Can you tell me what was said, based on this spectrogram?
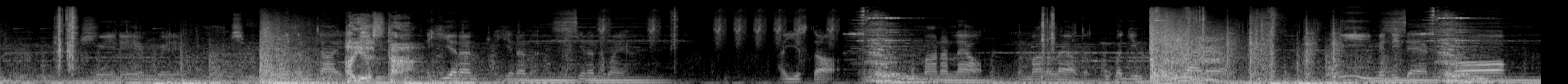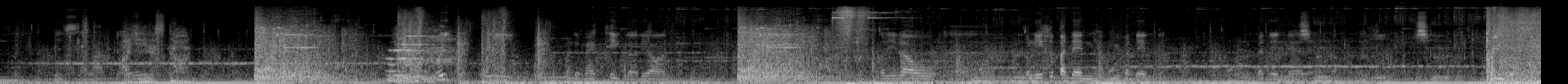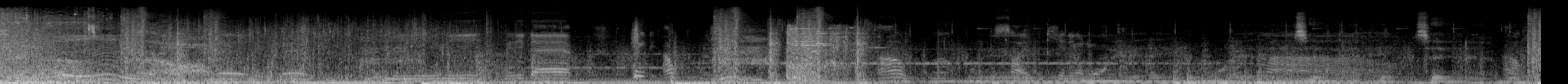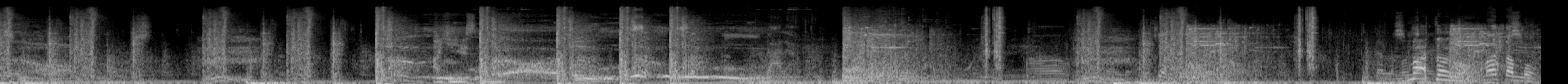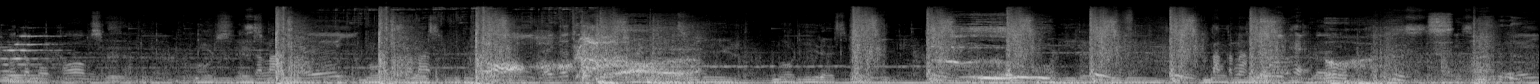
มวยเนมมวยเนมไม่สนใจ Ahí está. ไอ้เฮียนั่นไอ้เฮียนั่นอะไอ้เฮียนั่นทำไมอะ ไอ้ยีสตอมันมานั่นแล้ว มันมานั่นแล้ว แต่กูก็ยิงปืนไม่ได้แล้วอุ้ยไม่ได้แดกหรอกไอ้สลัดเลย Ahí están. เฮ้ยเฮ้ยเดอะแม็กทิกเหรอดิออนตอนนี้เราตรงนี้คือประเด็นครับมีประเด็นประเด็นแน่เลยเฮ้ย Sí. อืมเลยเลยมีมีไม่ได้แดกเฮ้ยเอ้าเอ้า เอาใส่พวกเคียนี่ก่อนดีกว่าอ่า Sí. ๆเอา Ahí está. นี่ได้แล้วอ้าวเกลียดแต่เราต้องใช้ Mátalo. มาตะโมมาตะโมพ่อมึง Moriré สลัดไอ้เนื้อ vivir. Moriré sin vivir. Moriré sin ตัดตั้งนานไม่มีแผลเลยเอ้ย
